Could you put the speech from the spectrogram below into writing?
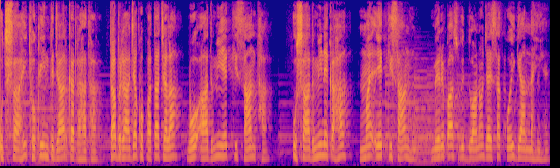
उत्साहित होकर इंतज़ार कर रहा था। तब राजा को पता चला, वो आदमी एक किसान था। उस आदमी ने कहा, मैं एक किसान हूँ, मेरे पास विद्वानों जैसा कोई ज्ञान नहीं है।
